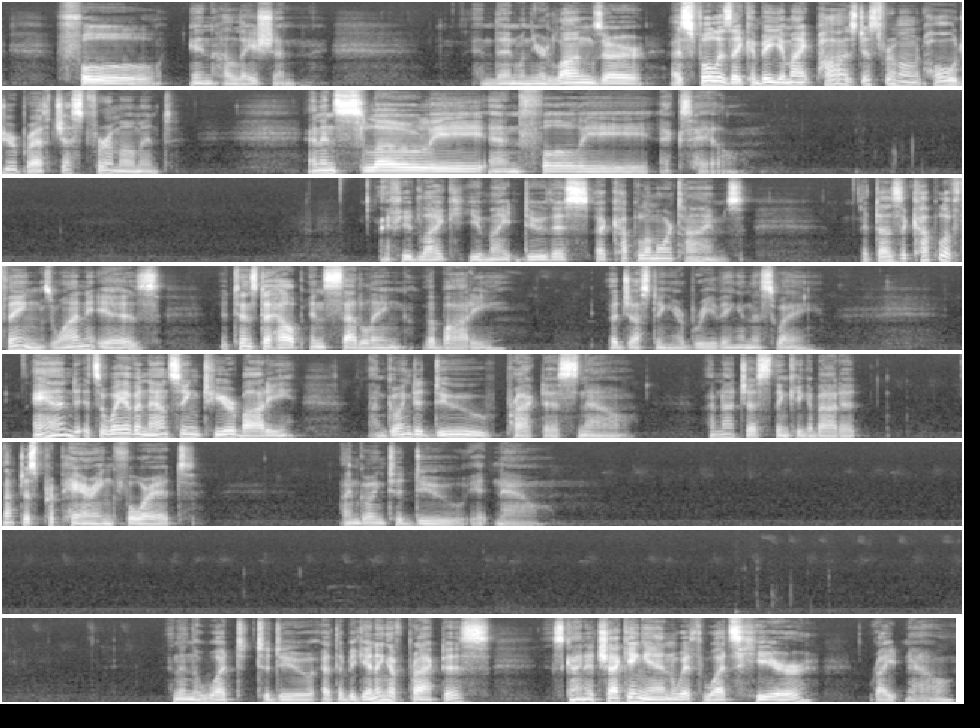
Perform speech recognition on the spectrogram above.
full inhalation. And then when your lungs are as full as they can be, you might pause just for a moment, hold your breath just for a moment, and then slowly and fully exhale. If you'd like, you might do this a couple of more times. It does a couple of things. One is it tends to help in settling the body, adjusting your breathing in this way. And it's a way of announcing to your body, I'm going to do practice now. I'm not just thinking about it, not just preparing for it. I'm going to do it now. And then the what to do at the beginning of practice is kind of checking in with what's here right now.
